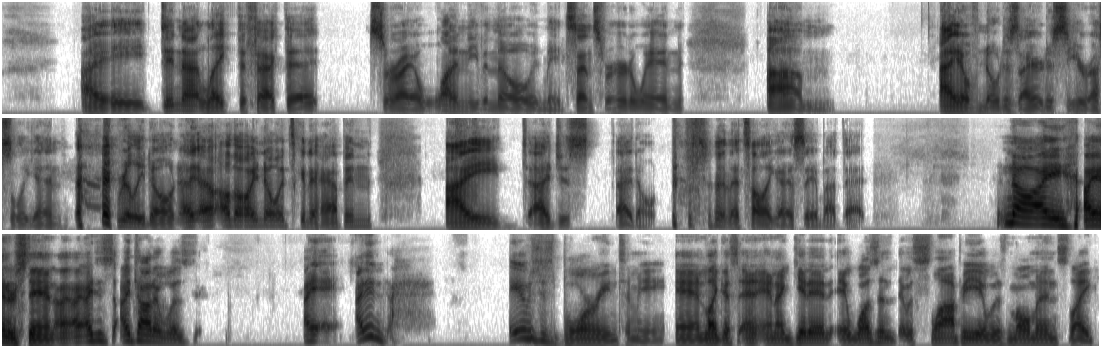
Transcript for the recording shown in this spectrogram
I did not like the fact that Saraya won, even though it made sense for her to win. Um, I have no desire to see her wrestle again. I really don't. I, I, although I know it's going to happen, I I just I don't. That's all I got to say about that. No, I I understand. I I just I thought it was I I didn't it was just boring to me. And like I said, and, and I get it. It wasn't. It was sloppy. It was moments like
